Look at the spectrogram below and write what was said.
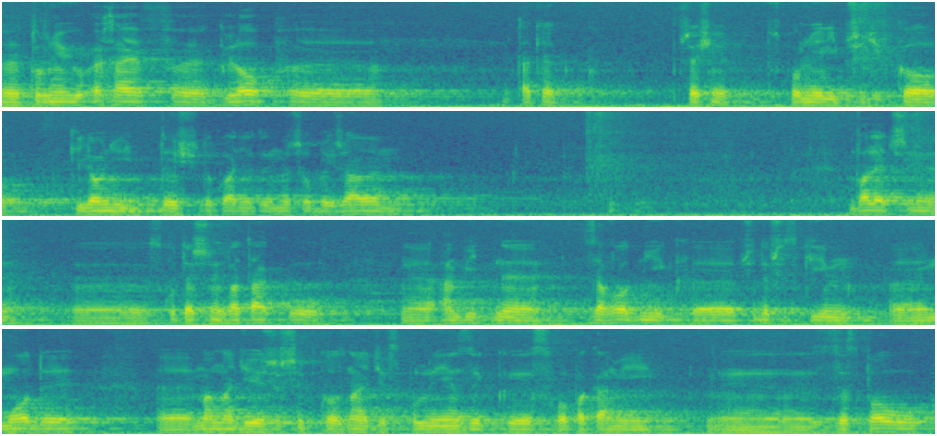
e, turnieju EHF Globe. e, Tak jak wcześniej wspomnieli, przeciwko Kilonii dość dokładnie ten mecz obejrzałem. Waleczny, e, skuteczny w ataku, e, ambitny zawodnik, e, przede wszystkim młody. Mam nadzieję, że szybko znajdzie wspólny język z chłopakami z zespołu.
